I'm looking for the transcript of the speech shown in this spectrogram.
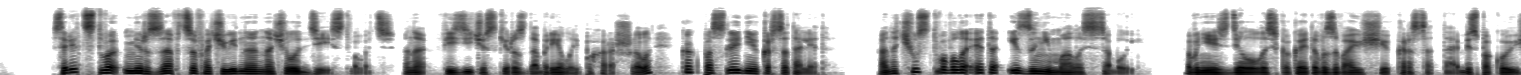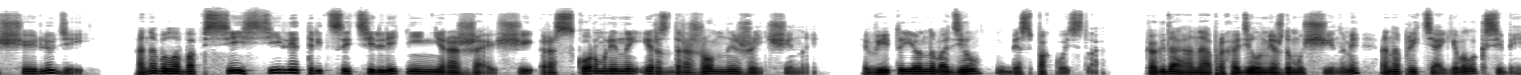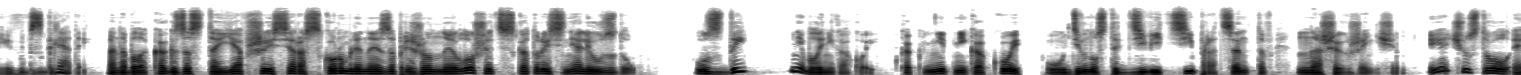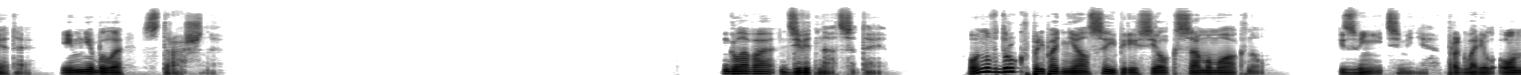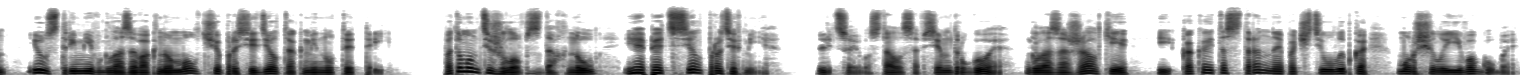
Средство мерзавцев, очевидно, начало действовать. Она физически раздобрела и похорошела, как последняя красота лета. Она чувствовала это и занималась собой. В ней сделалась какая-то вызывающая красота, беспокоящая людей. Она была во всей силе тридцатилетней нерожающей, раскормленной и раздраженной женщины. Вид ее наводил беспокойство. Когда она проходила между мужчинами, она притягивала к себе их взгляды. Она была как застоявшаяся, раскормленная, запряженная лошадь, с которой сняли узду. Узды не было никакой, как нет никакой у 99% наших женщин. И я чувствовал это и мне было страшно. Глава девятнадцатая. Он вдруг приподнялся и пересел к самому окну. «Извините меня», — проговорил он, и, устремив глаза в окно, молча просидел так минуты три. Потом он тяжело вздохнул и опять сел против меня. Лицо его стало совсем другое, глаза жалкие, и какая-то странная почти улыбка морщила его губы.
